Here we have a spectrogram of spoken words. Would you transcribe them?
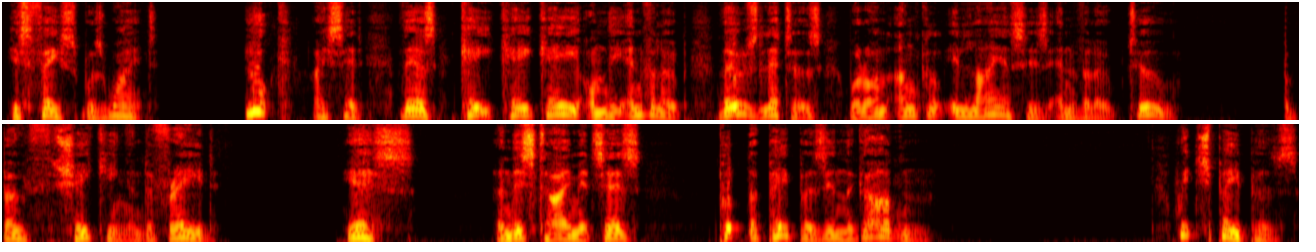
His face was white. Look, I said, there's KKK on the envelope. Those letters were on Uncle Elias's envelope, too. Both shaking and afraid. Yes, and this time it says, put the papers in the garden. Which papers?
